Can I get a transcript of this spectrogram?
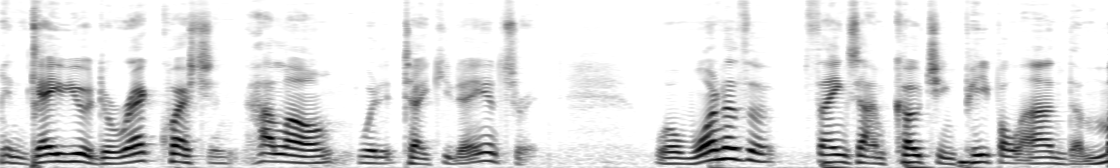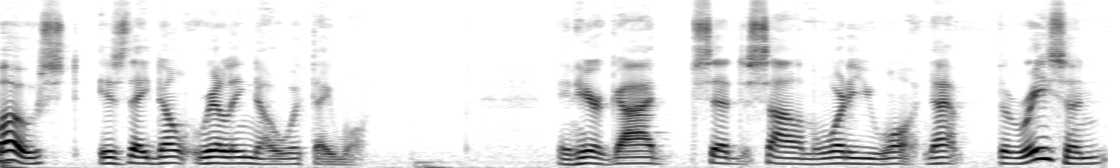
and gave you a direct question, how long would it take you to answer it? Well, one of the things I'm coaching people on the most is they don't really know what they want. And here God said to Solomon, What do you want? Now, the reason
